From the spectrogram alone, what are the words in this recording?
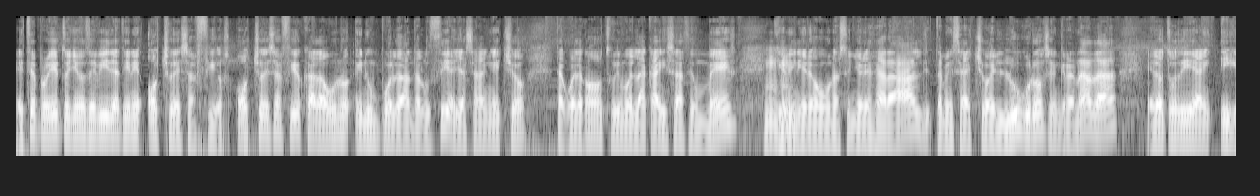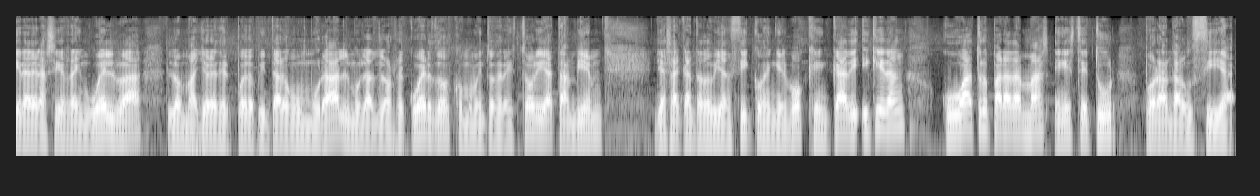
este proyecto Llenos de Vida tiene ocho desafíos, ocho desafíos cada uno en un pueblo de Andalucía. Ya se han hecho, ¿te acuerdas cuando estuvimos en la Caixa hace un mes? Que vinieron unas señores de Araal, también se ha hecho en Lugros, en Granada, el otro día en Higuera de la Sierra, en Huelva, los mayores del pueblo pintaron un mural, el mural de los recuerdos, con momentos de la historia también ya se han cantado villancicos en el bosque en Cádiz y quedan cuatro paradas más en este tour por Andalucía.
